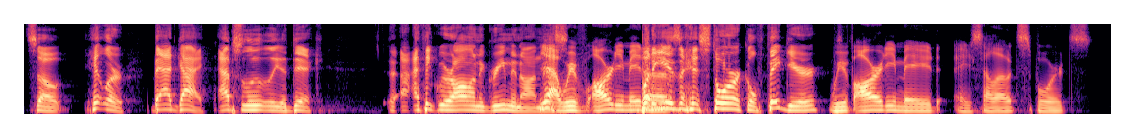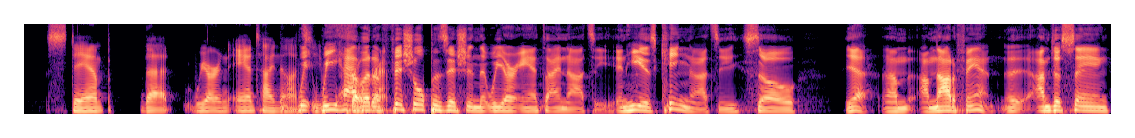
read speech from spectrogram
So, Hitler, bad guy, absolutely a dick. I think we were all in agreement on this. Yeah, we've already made. but a, he is a historical figure. We've already made a sellout sports stamp that we are an anti-Nazi. We, we have an official position that we are anti-Nazi, and he is King Nazi. So, yeah, I'm I'm not a fan. Uh, I'm just saying,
